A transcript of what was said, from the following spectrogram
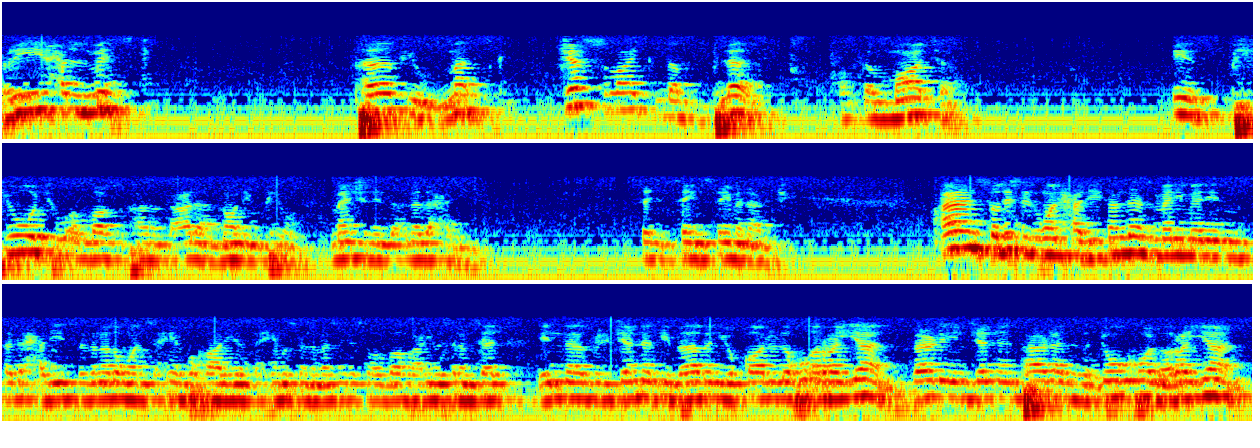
rih al-misk, perfume, musk, just like the blood of the martyr is pure to Allah subhanahu wa ta'ala and not impure. Mentioned in another hadith. Same, same, same analogy. And so this is one hadith, and there's many, many other hadiths. There's another one, Sahih Bukhari and Sahih Muslim. The Messenger sallallahu alayhi wa sallam said, إِنَّ فِي الْجَنَّةِ بَابًا يُقَالُ لَهُ الرَّيَّانِ Verily in Jannah in paradise is a door called Rayyan.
